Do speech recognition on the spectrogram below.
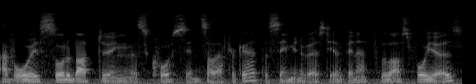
I've always thought about doing this course in South Africa at the same university I've been at for the last four years,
